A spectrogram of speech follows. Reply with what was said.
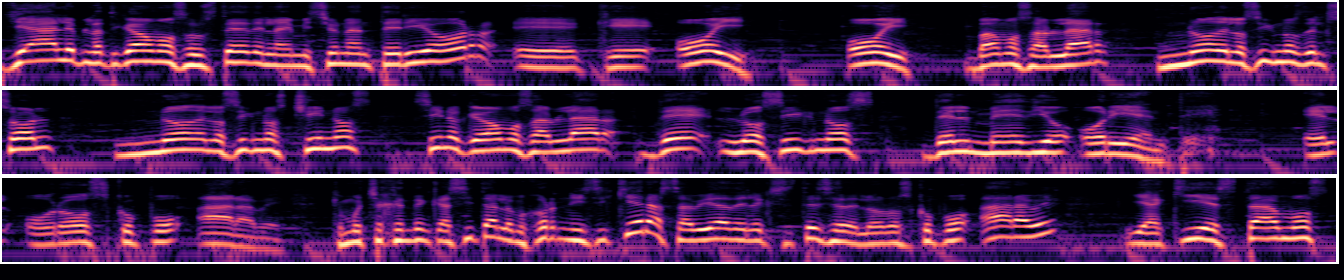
Ya le platicábamos a usted en la emisión anterior eh, que hoy, hoy vamos a hablar no de los signos del sol, no de los signos chinos, sino que vamos a hablar de los signos del Medio Oriente. El horóscopo árabe. Que mucha gente en casita a lo mejor ni siquiera sabía de la existencia del horóscopo árabe. Y aquí estamos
